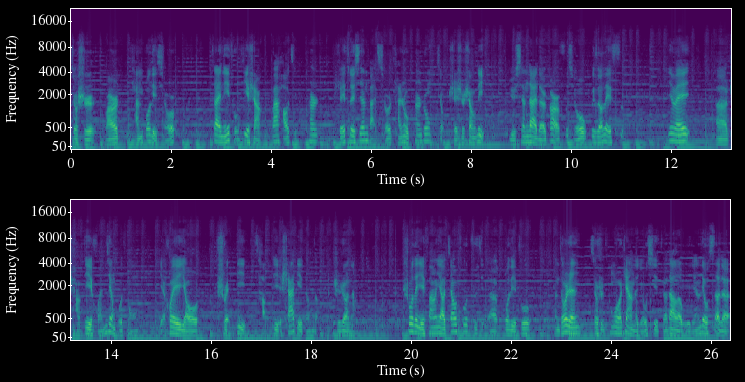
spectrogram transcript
就是玩弹玻璃球，在泥土地上挖好几个坑，谁最先把球弹入坑中，就谁是胜利。与现代的高尔夫球规则类似，因为呃场地环境不同，也会有水地、草地、沙地等等，很是热闹。输的一方要交出自己的玻璃珠，很多人就是通过这样的游戏得到了五颜六色的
